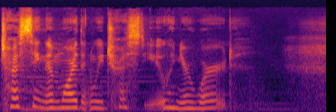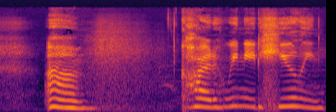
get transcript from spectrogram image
trusting them more than we trust you and your word. Um, God, we need healing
